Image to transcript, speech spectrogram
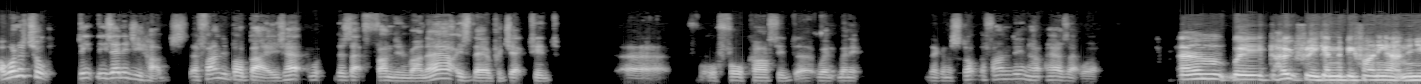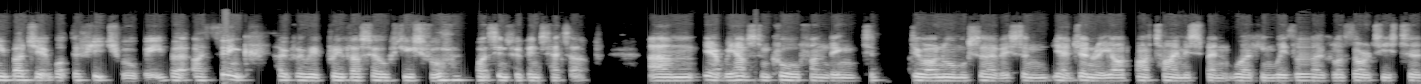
I want to talk these energy hubs. They're funded by BEIS. Does that funding run out? Is there projected uh, or forecasted uh, when when it they're going to stop the funding? How, how does that work? Um, we're hopefully going to be finding out in the new budget what the future will be, but I think hopefully we've proved ourselves useful quite since we've been set up. Um, yeah, we have some core funding to do our normal service, and yeah, generally our, our time is spent working with local authorities to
